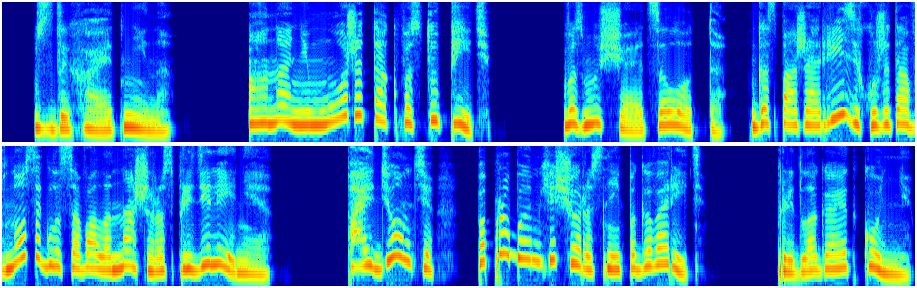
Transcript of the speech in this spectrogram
— вздыхает Нина. «Она не может так поступить!» — возмущается Лотта. «Госпожа Ризих уже давно согласовала наше распределение. Пойдемте, попробуем еще раз с ней поговорить», — предлагает Конни.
